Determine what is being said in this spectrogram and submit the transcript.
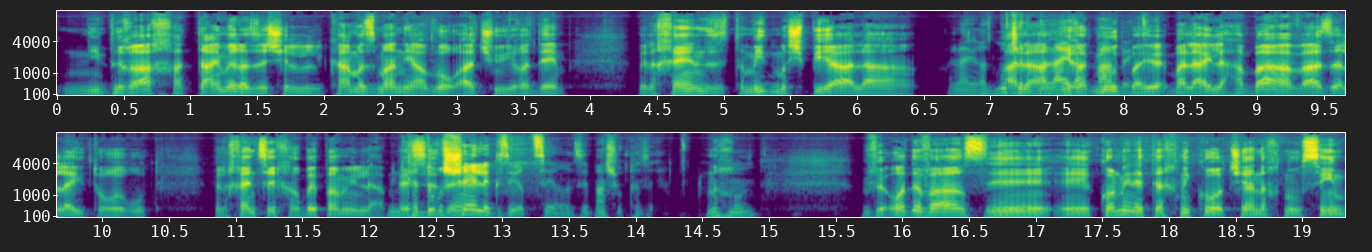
נדרך הטיימר הזה של כמה זמן יעבור עד שהוא יירדם. ולכן זה תמיד משפיע על, ה... על ההירדמות על בלילה הבא. ב... בלילה הבא ואז על ההתעוררות. ולכן צריך הרבה פעמים לאפס את זה. מין כדור שלג זה יוצר, זה משהו כזה. נכון. ועוד דבר זה אה, כל מיני טכניקות שאנחנו עושים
